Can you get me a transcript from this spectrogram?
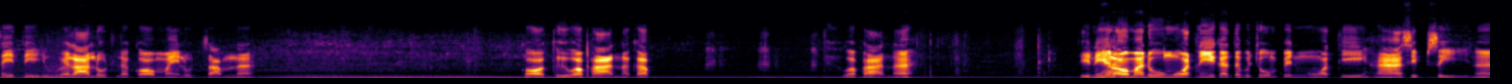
สถิติอยู่เวลาหลุดแล้วก็ไม่หลุดซ้ำนะ ก็ถือว่าผ่านนะครับ ถือว่าผ่านนะ ทีนี้เรามาดูงวดนี้กันท่านผู้ชมเป็นงวดที่ห้าสิบสี่นะ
